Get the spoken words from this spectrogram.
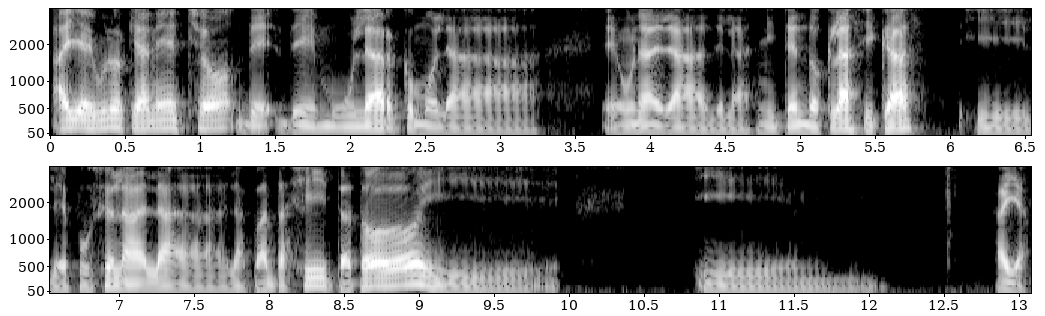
hay algunos que han hecho de, de emular como la eh, una de, la- de las Nintendo clásicas y le pusieron la, la, la pantallita, todo y, y mm, Ah.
